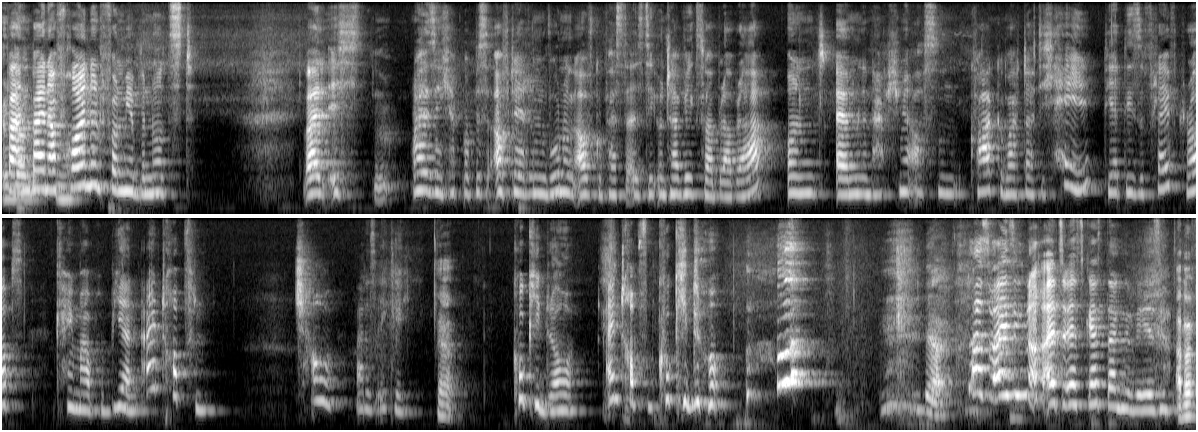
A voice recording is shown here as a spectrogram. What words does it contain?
bei, bei einer Freundin von mir benutzt. Weil ich, weiß nicht, ich habe bis auf deren Wohnung aufgepasst, als die unterwegs war, bla bla. Und ähm, dann habe ich mir auch so einen Quark gemacht, dachte ich, hey, die hat diese Flav Drops, kann ich mal probieren. Ein Tropfen. Ciao, war das eklig. Ja. Cookie Dough. Ein Tropfen Cookie Dough. ja. Das weiß ich noch, als wäre es gestern gewesen. Aber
